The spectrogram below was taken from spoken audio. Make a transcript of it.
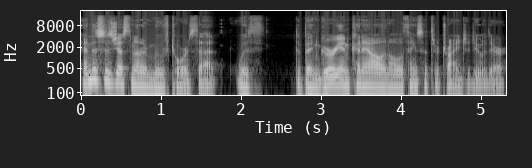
And this is just another move towards that with the Ben Gurion Canal and all the things that they're trying to do there.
